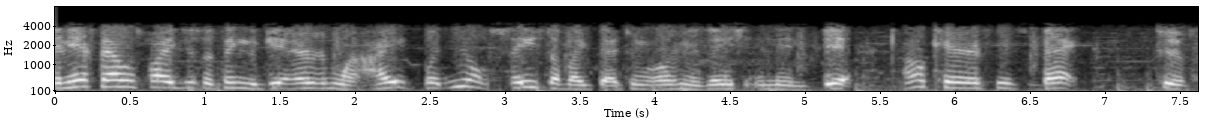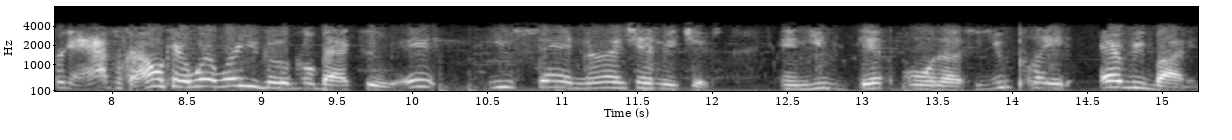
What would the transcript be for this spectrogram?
and yes, that was probably just a thing to get everyone hyped. But you don't say stuff like that to an organization and then dip. I don't care if it's back to freaking Africa. I don't care where where you go go back to. It you said nine championships and you dip on us. You played everybody.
